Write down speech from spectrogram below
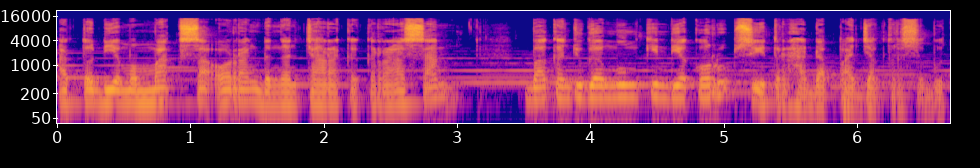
atau dia memaksa orang dengan cara kekerasan, bahkan juga mungkin dia korupsi terhadap pajak tersebut.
